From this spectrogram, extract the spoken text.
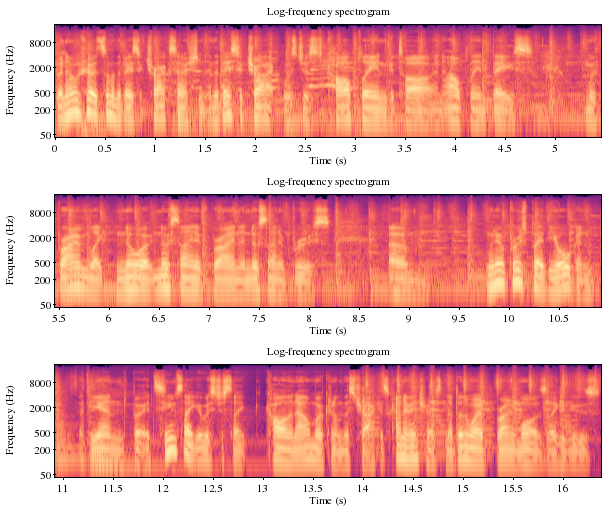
But now we've heard some of the basic track session, and the basic track was just Carl playing guitar and Al playing bass, with Brian like no no sign of Brian and no sign of Bruce. Um, we know Bruce played the organ at the end, but it seems like it was just like Carl and Al working on this track. It's kind of interesting. I don't know where Brian was. Like if he was,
